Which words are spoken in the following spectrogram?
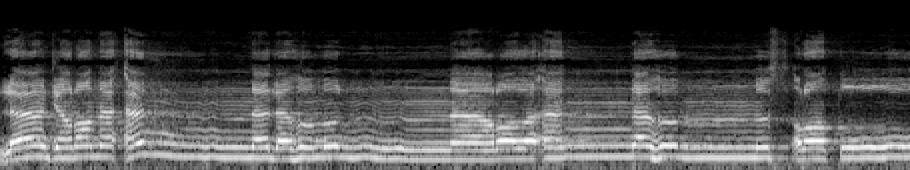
لا جرم أن لهم النار وأنهم مثرطون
